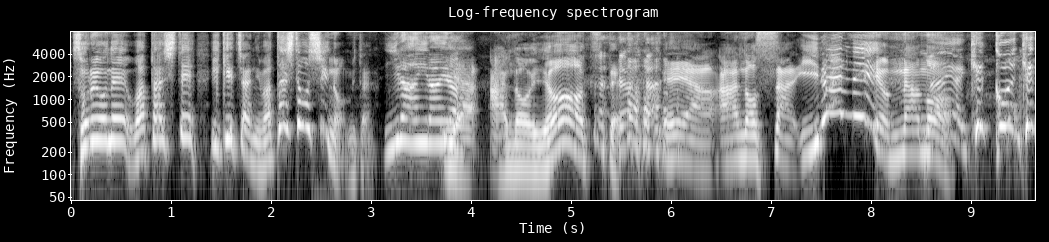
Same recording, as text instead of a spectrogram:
それをね渡して池ちゃんに渡してほしいのみたいな。いらんいらんいらん。いやあのよっつって。いやあのさいらねえよんなもん。結婚、結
